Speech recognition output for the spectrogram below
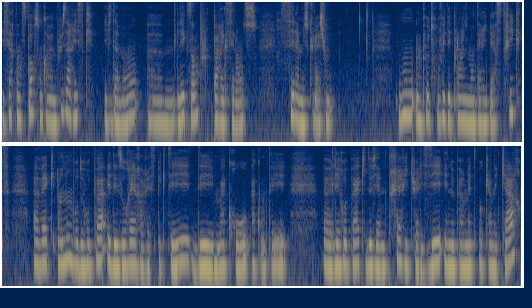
Et certains sports sont quand même plus à risque, évidemment. Euh, l'exemple par excellence, c'est la musculation, où on peut trouver des plans alimentaires hyper stricts, avec un nombre de repas et des horaires à respecter, des macros à compter, euh, les repas qui deviennent très ritualisés et ne permettent aucun écart.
